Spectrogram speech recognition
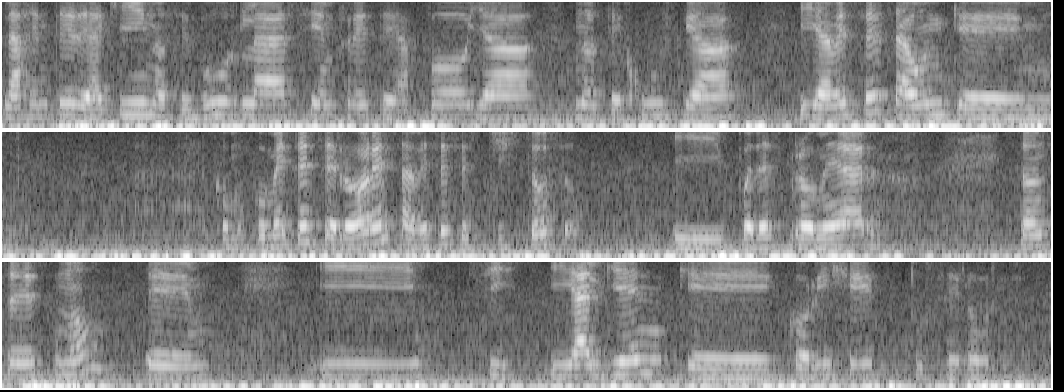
la gente de aquí no se burla, siempre te apoya, no te juzga y a veces aunque como cometes errores, a veces es chistoso y puedes bromear. Entonces, ¿no? Eh, y sí, y alguien que corrige tus errores,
